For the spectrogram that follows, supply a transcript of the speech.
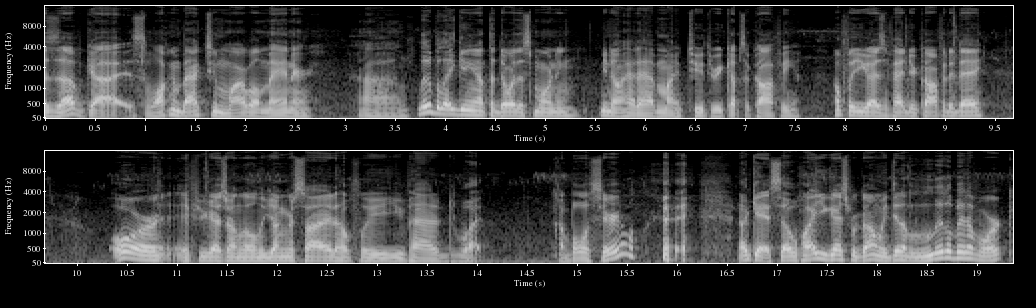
Uh, is up, guys? Welcome back to Marwell Manor. Uh, a little bit late getting out the door this morning. You know, I had to have my two, three cups of coffee. Hopefully, you guys have had your coffee today. Or if you guys are on the little younger side, hopefully you've had what? A bowl of cereal? okay, so while you guys were gone, we did a little bit of work.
